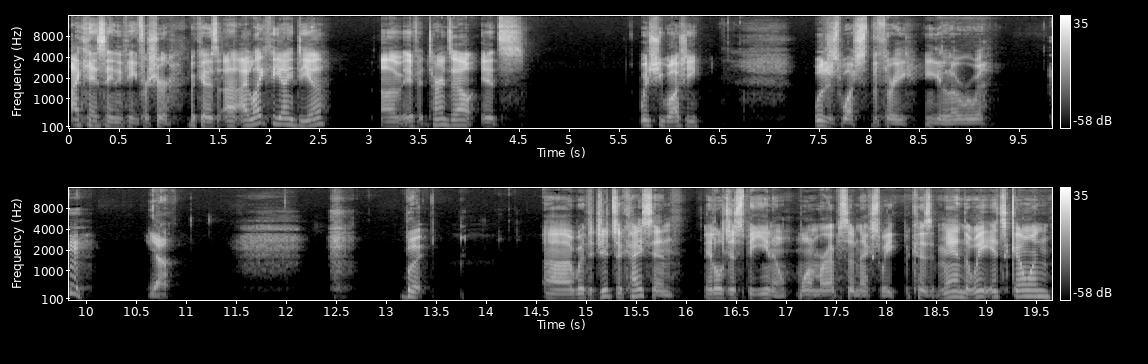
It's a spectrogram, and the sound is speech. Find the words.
I can't say anything for sure because I, I like the idea. If it turns out it's wishy washy, we'll just watch the three and get it over with. Hmm. yeah. But uh, with the Jujutsu Kaisen, it'll just be, you know, one more episode next week because, man, the way it's going,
